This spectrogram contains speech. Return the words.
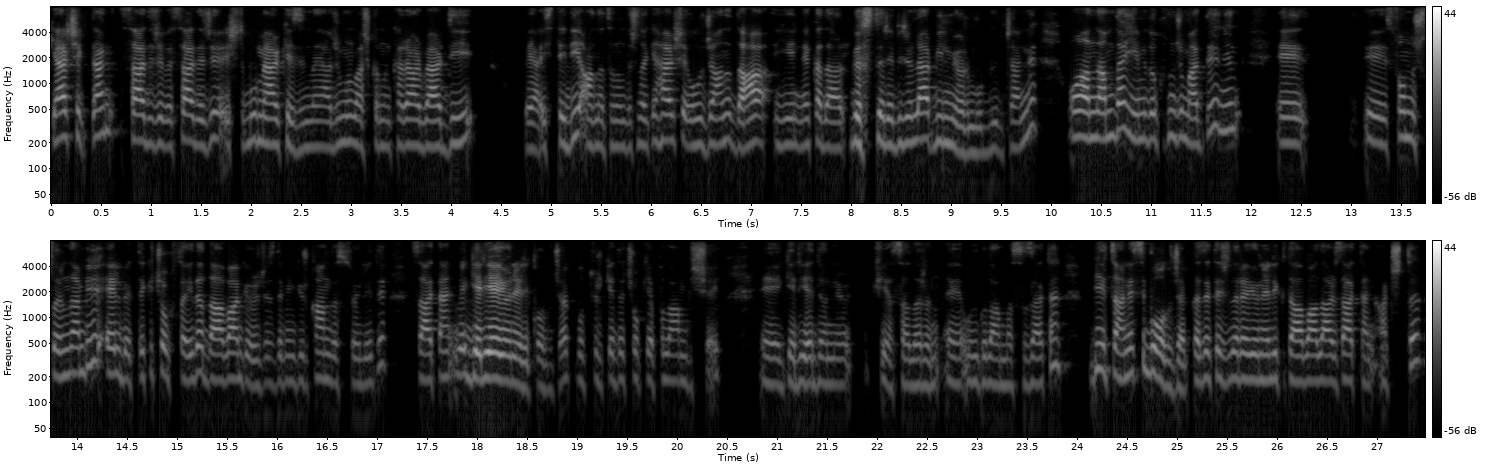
Gerçekten sadece ve sadece işte bu merkezin veya Cumhurbaşkanı'nın karar verdiği veya istediği anlatının dışındaki her şey olacağını daha iyi ne kadar gösterebilirler bilmiyorum bu bültenle. O anlamda 29. maddenin e, e, sonuçlarından biri elbette ki çok sayıda dava göreceğiz. Demin Gürkan da söyledi. Zaten ve geriye yönelik olacak. Bu Türkiye'de çok yapılan bir şey. E, geriye dönük yasaların e, uygulanması zaten. Bir tanesi bu olacak. Gazetecilere yönelik davalar zaten açtı.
